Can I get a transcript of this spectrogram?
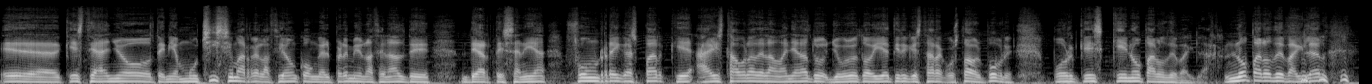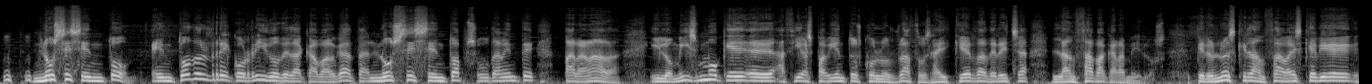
eh, que este año tenía muchísima relación con el Premio Nacional de, de Artesanía, fue un rey Gaspar que a esta hora de la mañana yo creo que todavía tiene que estar acostado el pobre, porque es que no paró de bailar. No paró de bailar, no se sentó en todo el recorrido de la cabalgata, no se sentó absolutamente para nada. Y lo mismo que eh, hacía espavientos con los brazos a izquierda, a derecha, lanzaba caramelos. Pero no es que lanzaba, es que había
